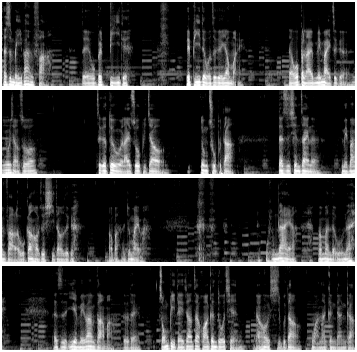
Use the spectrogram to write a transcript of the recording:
但是没办法，对我被逼的，被逼的，我这个要买。那我本来没买这个，因为我想说，这个对我来说比较用处不大，但是现在呢？没办法了，我刚好就洗到这个，好吧，那就买吧。无奈啊，满满的无奈，但是也没办法嘛，对不对？总比等一下再花更多钱，然后洗不到，哇，那更尴尬。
